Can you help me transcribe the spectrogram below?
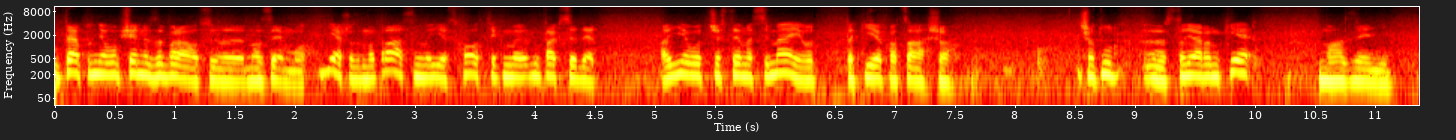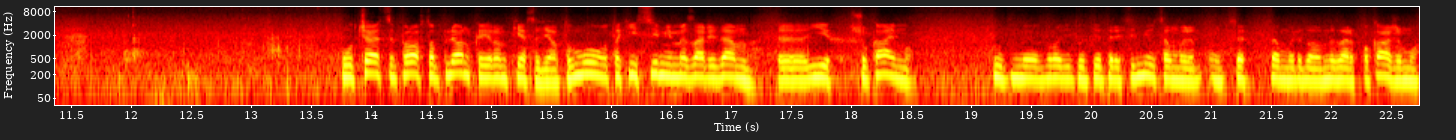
утеплення взагалі не забиралося на зиму. Є що з матрасами, є з холстиками, ну так сидить. А є от частина сімей, от такі як оця, що, що тут е, стоять рамки магазині. Получається просто пленка і рамки сидять. Тому такі сім'ї ми зараз йдемо, е, їх шукаємо. Тут ми вроді тут є три сім'ї, в цьому, в цьому ряду ми зараз покажемо.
